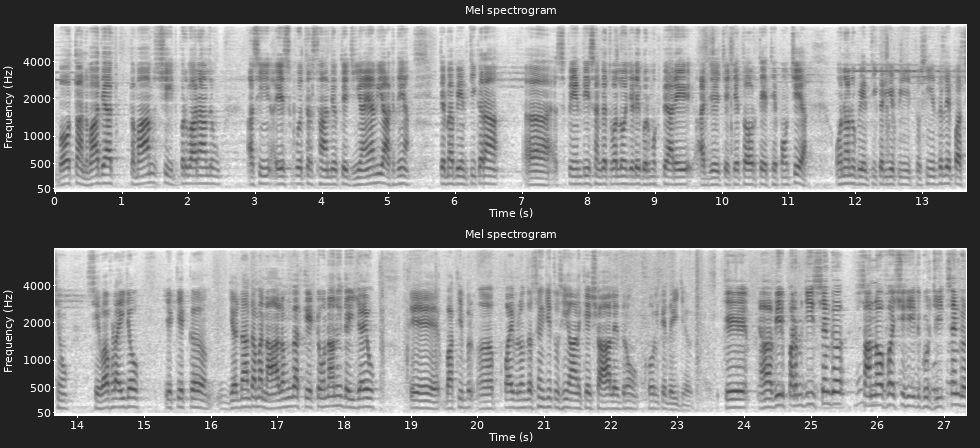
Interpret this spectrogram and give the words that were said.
ਬਹੁਤ ਧੰਨਵਾਦ ਆ ਤਮਾਮ ਸ਼ਹੀਦ ਪਰਿਵਾਰਾਂ ਨੂੰ। ਅਸੀਂ ਇਸ ਪਵਿੱਤਰ ਸਥਾਨ ਦੇ ਉੱਤੇ ਜੀ ਆਇਆਂ ਵੀ ਆਖਦੇ ਹਾਂ ਤੇ ਮੈਂ ਬੇਨਤੀ ਕਰਾਂ ਸਪੇਨ ਦੀ ਸੰਗਤ ਵੱਲੋਂ ਜਿਹੜੇ ਗੁਰਮੁਖ ਪਿਆਰੇ ਅੱਜ ਚੇਚੇ ਤੌਰ ਤੇ ਇੱਥੇ ਪਹੁੰਚੇ ਆ, ਉਹਨਾਂ ਨੂੰ ਬੇਨਤੀ ਕਰੀਏ ਵੀ ਤੁਸੀਂ ਇਧਰਲੇ ਪਾਸਿਓਂ ਸੇਵਾ ਫੜਾਈ ਜਾਓ ਇੱਕ ਇੱਕ ਜਿਹੜਾ ਦਾ ਮੈਂ ਨਾਂ ਲਵਾਂਗਾ, ਕਿੱਟ ਉਹਨਾਂ ਨੂੰ ਹੀ ਦੇਈ ਜਾਇਓ ਤੇ ਬਾਕੀ ਬ- ਭਾਈ ਬਲਵੰਦਰ ਸਿੰਘ ਜੀ ਤੁਸੀਂ ਆਣ ਕੇ ਸ਼ਾਲ ਇਧਰੋਂ ਖੋਲ ਕੇ ਦੇਈ ਜਾਇਓ। ਕਿ ਵੀਰ ਪਰਮਜੀਤ ਸਿੰਘ ਸਨ of ਸ਼ਹੀਦ ਗੁਰਜੀਤ ਸਿੰਘ,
